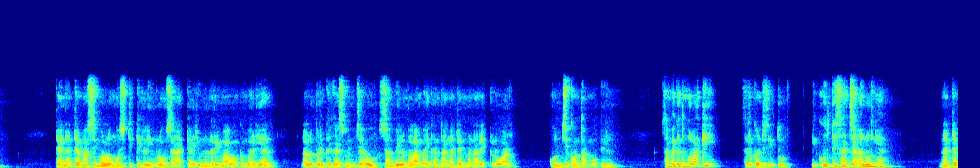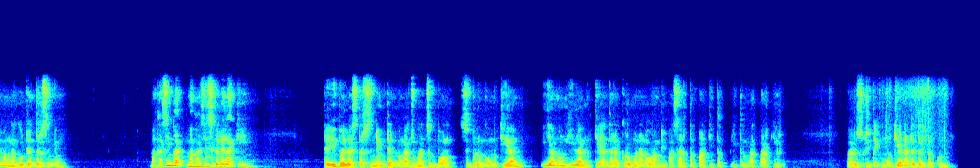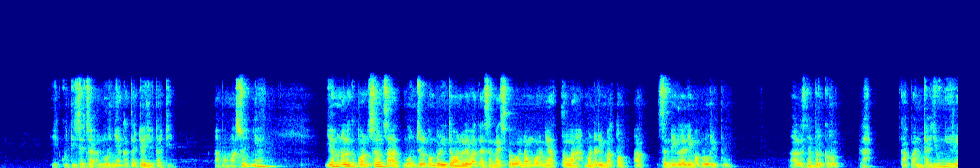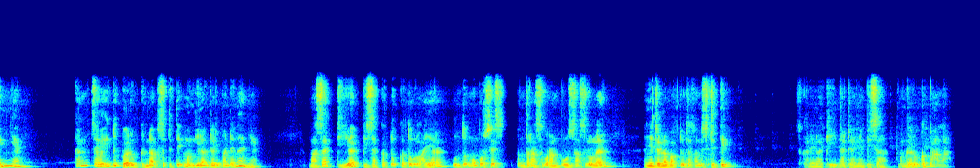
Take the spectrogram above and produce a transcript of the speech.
Dan Nada masih melongo sedikit linglung saat Dayu menerima uang kembalian, lalu bergegas menjauh sambil melambaikan tangan dan menarik keluar kunci kontak mobil. Sampai ketemu lagi, seru gadis itu. Ikuti saja alurnya. Nada mengangguk dan tersenyum. Makasih mbak, makasih sekali lagi. Dayu balas tersenyum dan mengacungkan jempol. Sebelum kemudian, ia menghilang di antara kerumunan orang di pasar tepat di tepi tempat parkir. Baru sedetik kemudian ada tertegun. Ikuti saja alurnya, kata Dayu tadi. Apa maksudnya? Ia menoleh ke ponsel saat muncul pemberitahuan lewat SMS bahwa nomornya telah menerima top up senilai 50 ribu. Alisnya berkerut. Lah, kapan Dayu ngirimnya? Kan cewek itu baru genap sedetik menghilang dari pandangannya. Masa dia bisa ketuk-ketuk layar untuk memproses pentransferan pulsa seluler hanya dalam waktu tak sampai sedetik? Sekali lagi nadanya bisa menggaruk kepala.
